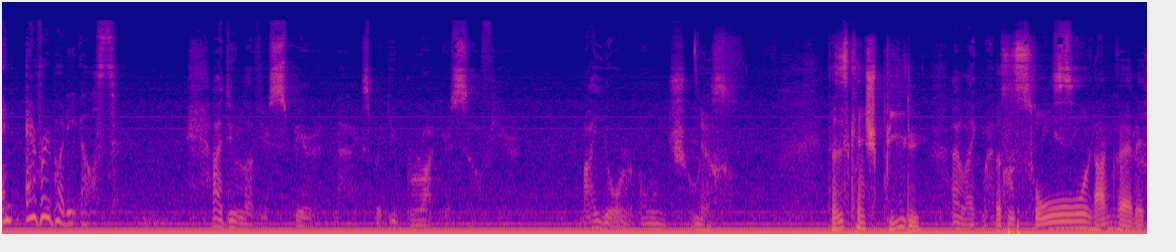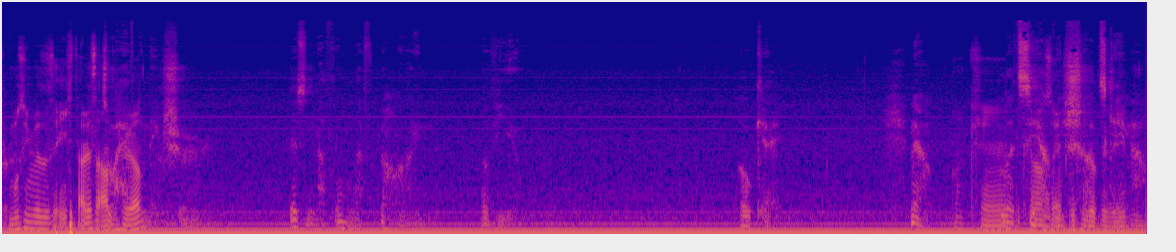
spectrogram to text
and everybody else. I do love your spirit, Max, but you brought yourself here. By your own choice. Das ist kein Spiel. I like Das ist to be seen so langweilig. Muss ich mir das echt alles So I have to anhören? there's nothing left behind of you. Okay. Now, Okay, let's see how uns these endlich shots came out.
